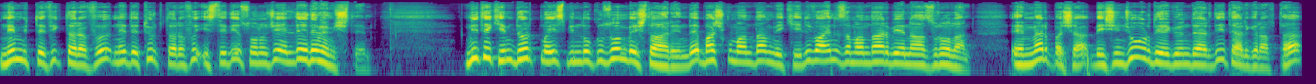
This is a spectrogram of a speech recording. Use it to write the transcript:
ne müttefik tarafı ne de Türk tarafı istediği sonucu elde edememişti. Nitekim 4 Mayıs 1915 tarihinde Başkumandan Vekili ve aynı zamanda Harbiye Nazırı olan Enver Paşa 5. Ordu'ya gönderdiği telgrafta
